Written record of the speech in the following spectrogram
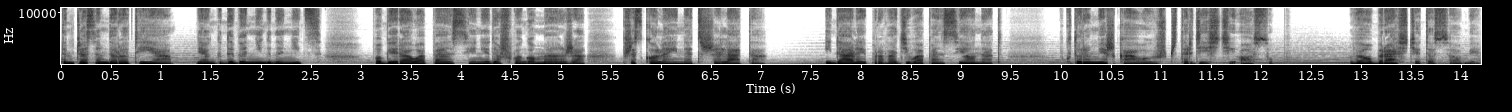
Tymczasem Dorotia, jak gdyby nigdy nic, pobierała pensję niedoszłego męża przez kolejne trzy lata i dalej prowadziła pensjonat, w którym mieszkało już czterdzieści osób. Wyobraźcie to sobie,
